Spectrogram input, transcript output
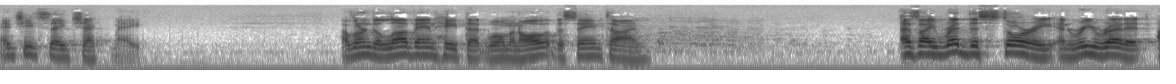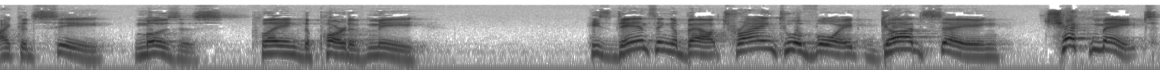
and she'd say, checkmate. I learned to love and hate that woman all at the same time. As I read this story and reread it, I could see Moses playing the part of me. He's dancing about, trying to avoid God saying, checkmate.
